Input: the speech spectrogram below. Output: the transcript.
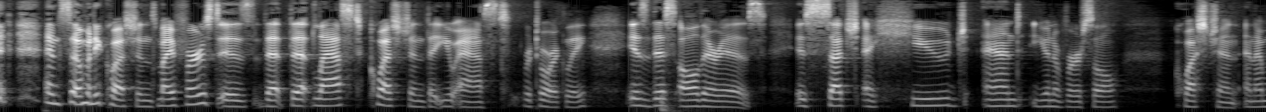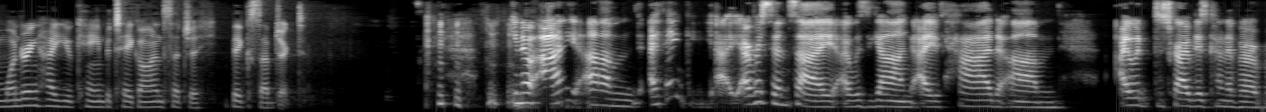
and so many questions. My first is that that last question that you asked rhetorically, is this all there is? Is such a huge and universal question and I'm wondering how you came to take on such a big subject. you know, I um I think ever since I I was young, I've had um I would describe it as kind of a,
